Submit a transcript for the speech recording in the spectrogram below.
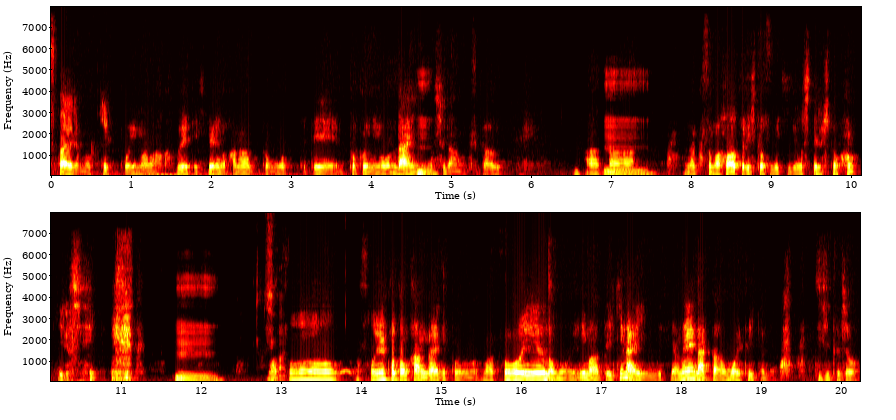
スタイルも結構今は増えてきてるのかなと思ってて、特にオンラインの手段を使う。なんうか、ん。なんかスマホアプリ一つで起業してる人もいるし、うん。まあ。そう、そういうことを考えると、まあそういうのも今できないんですよね。なんか思いついても、事実上。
